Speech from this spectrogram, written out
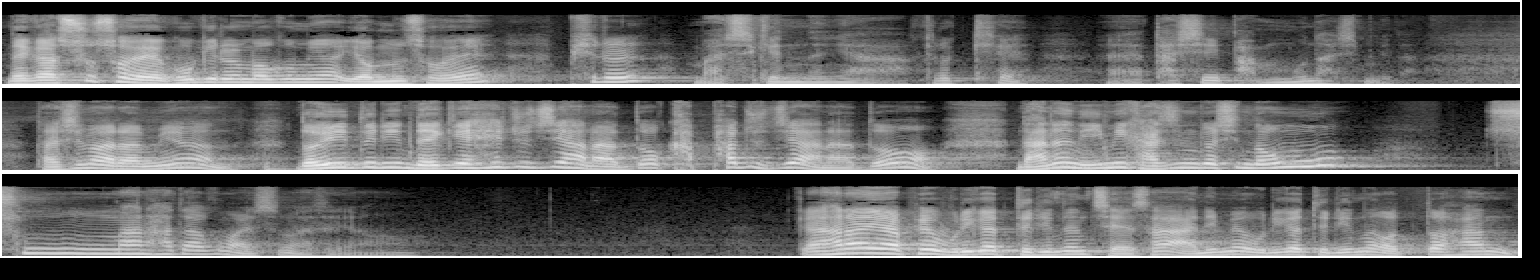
내가 수소의 고기를 먹으며 염소의 피를 마시겠느냐. 그렇게 다시 반문하십니다. 다시 말하면 너희들이 내게 해주지 않아도 갚아주지 않아도 나는 이미 가진 것이 너무 충만하다고 말씀하세요. 그러니까 하나님 앞에 우리가 드리는 제사 아니면 우리가 드리는 어떠한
